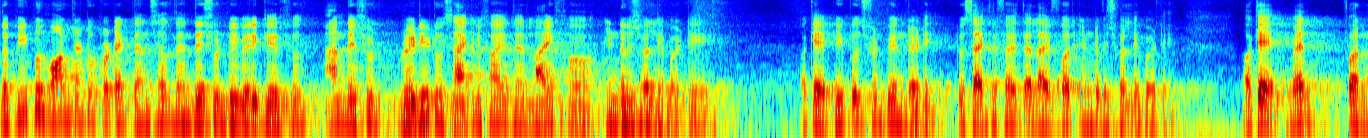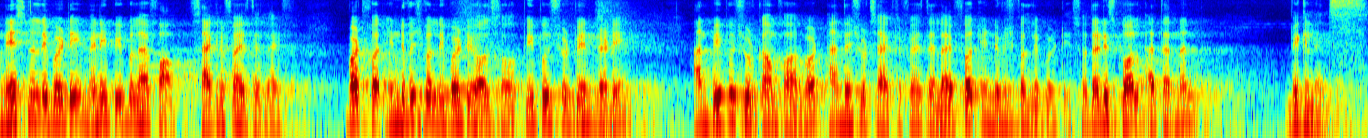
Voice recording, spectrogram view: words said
the people wanted to protect themselves then they should be very careful and they should ready to sacrifice their life for individual liberty. Okay people should be ready to sacrifice their life for individual liberty. Okay when for national liberty many people have sacrificed their life. But for individual liberty also people should be ready and people should come forward and they should sacrifice their life for individual liberty. So, that is called eternal vigilance.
